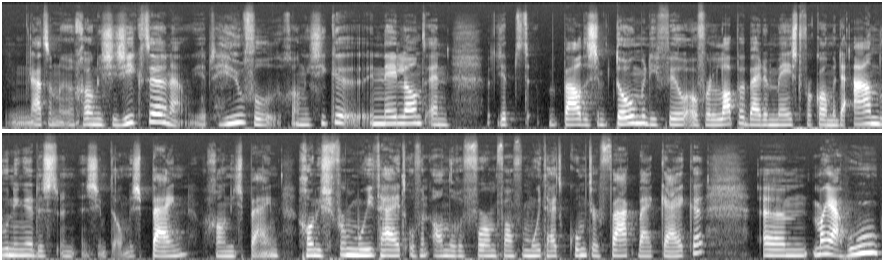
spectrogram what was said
inderdaad, een, een chronische ziekte. Nou, je hebt heel veel chronische zieken in Nederland. En je hebt bepaalde symptomen die veel overlappen bij de meest voorkomende aandoeningen. Dus een, een symptoom is pijn, chronisch pijn. Chronische vermoeidheid of een andere vorm van vermoeidheid komt er vaak bij kijken. Ehm, maar ja, hoe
